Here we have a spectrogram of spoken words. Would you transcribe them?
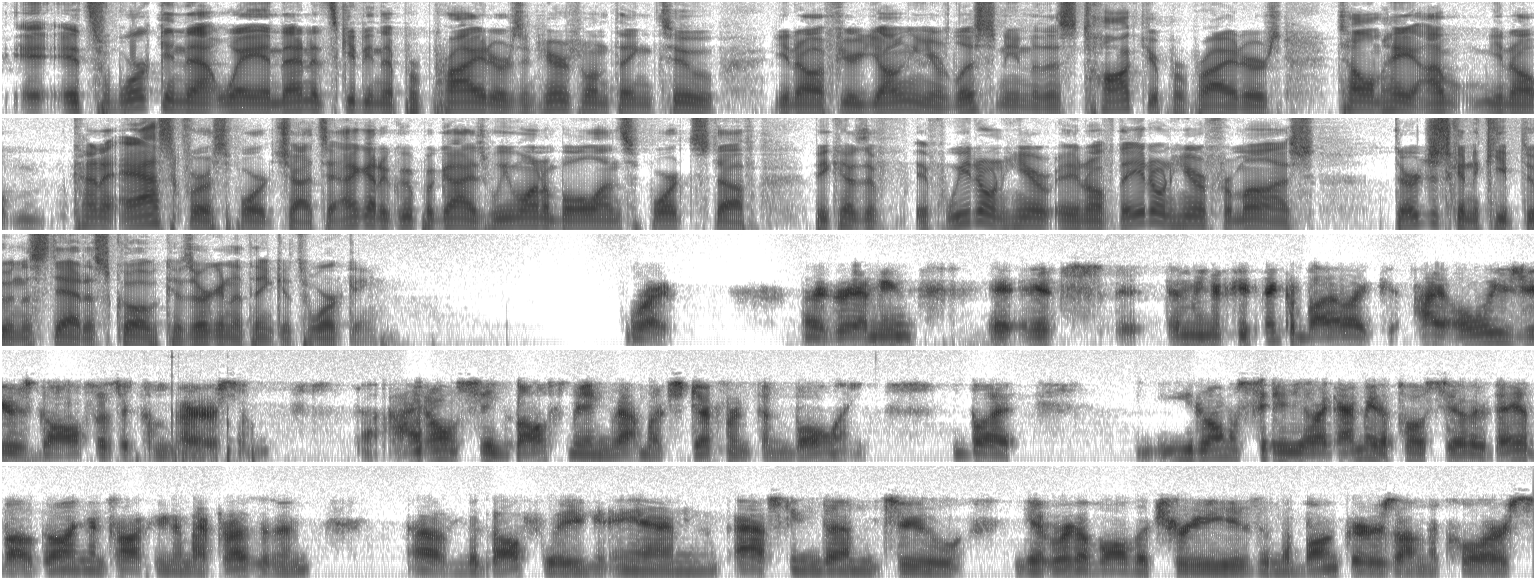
it- it's working that way and then it's getting the proprietors. And here's one thing too. You know if you're young and you're listening to this talk to your proprietors. Tell them hey i you know kind of ask for a sports shot say i got a group of guys. We want to bowl on sports stuff. Because if if we don't hear you know if they don't hear from us they're just going to keep doing the status quo because they're going to think it's working. Right. I agree. I mean, it, it's, I mean, if you think about it, like, I always use golf as a comparison. I don't see golf being that much different than bowling, but you don't see, like, I made a post the other day about going and talking to my president of the golf league and asking them to get rid of all the trees and the bunkers on the course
